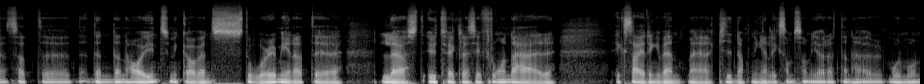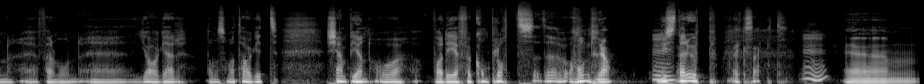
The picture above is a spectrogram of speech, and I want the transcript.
Eh, Så att eh, den, den har ju inte så mycket av en story mer att det löst utvecklar sig från det här exciting event med kidnappningen liksom som gör att den här mormon, eh, farmor eh, jagar de som har tagit Champion och vad det är för komplott hon Ja. Mm. nystar upp. Exakt. Mm. Ehm,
